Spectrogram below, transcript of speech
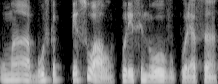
uma busca pessoal por esse novo, por essa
